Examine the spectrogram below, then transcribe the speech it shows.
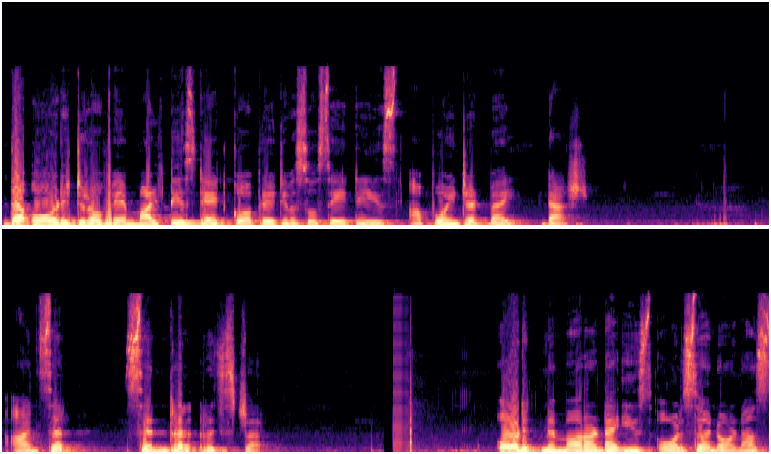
The auditor of a multi-state cooperative society is appointed by dash answer central registrar. Audit memoranda is also known as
